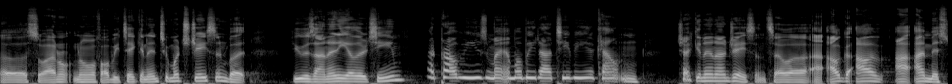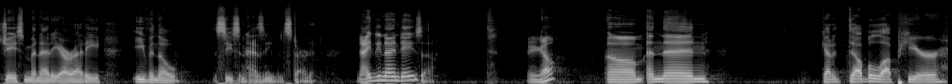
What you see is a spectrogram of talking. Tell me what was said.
uh, so I don't know if I'll be taking in too much Jason. But if he was on any other team, I'd probably be using my MLB.TV account and checking in on Jason. So uh, I'll, I'll I I miss Jason Benetti already, even though the season hasn't even started. 99 days though. There you go. Um, and then got a double up here.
